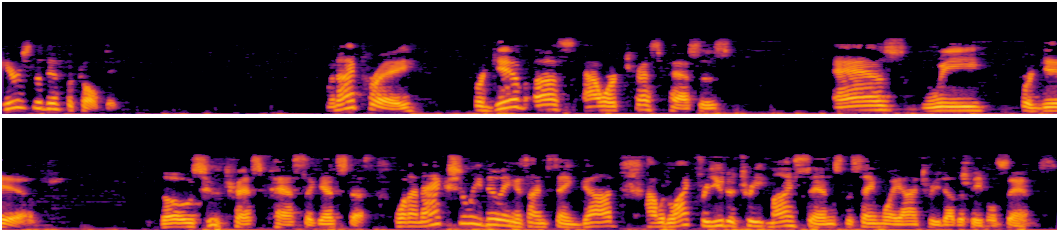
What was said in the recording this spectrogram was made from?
Here's the difficulty. When I pray, forgive us our trespasses as we forgive those who trespass against us. What I'm actually doing is I'm saying, God, I would like for you to treat my sins the same way I treat other people's sins.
